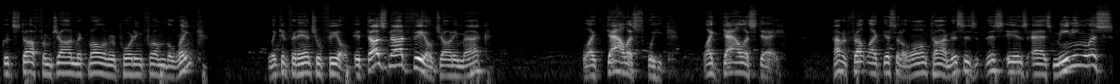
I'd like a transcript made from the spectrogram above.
Good stuff from John McMullen reporting from the link, Lincoln Financial Field. It does not feel, Johnny Mack, like Dallas week, like Dallas Day haven't felt like this in a long time. This is this is as meaningless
